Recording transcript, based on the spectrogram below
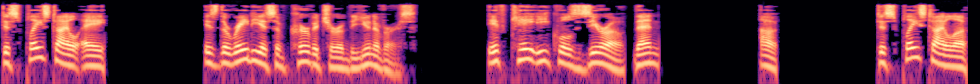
display style a is the radius of curvature of the universe. If k equals 0, then a displaystyle a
